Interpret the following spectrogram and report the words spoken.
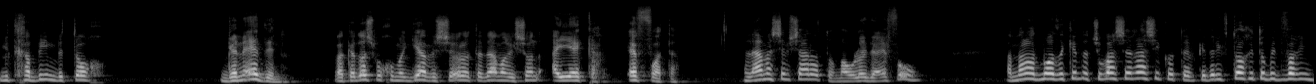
מתחבאים בתוך גן עדן. והקדוש ברוך הוא מגיע ושואל את האדם הראשון, אייכה, איפה אתה? למה השם שאל אותו? מה, הוא לא יודע איפה הוא? אמר לו אדמו"ר הזקן את התשובה שרש"י כותב, כדי לפתוח איתו בדברים.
